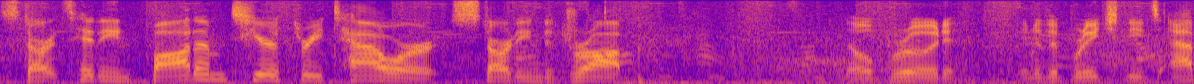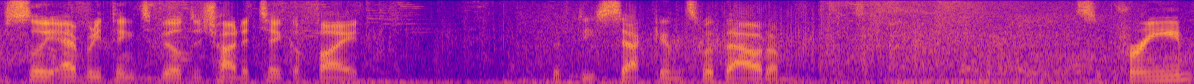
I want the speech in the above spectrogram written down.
starts hitting bottom tier 3 tower, starting to drop. No Brood. Into the Breach needs absolutely everything to be able to try to take a fight. 50 seconds without him. Supreme,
